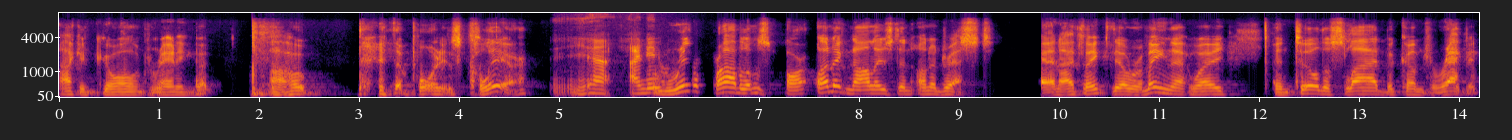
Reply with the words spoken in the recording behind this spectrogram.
I could go on ranting, but I hope the point is clear. Yeah, I mean, the real problems are unacknowledged and unaddressed. And I think they'll remain that way until the slide becomes rapid.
